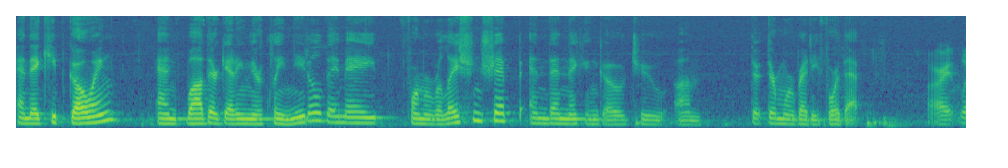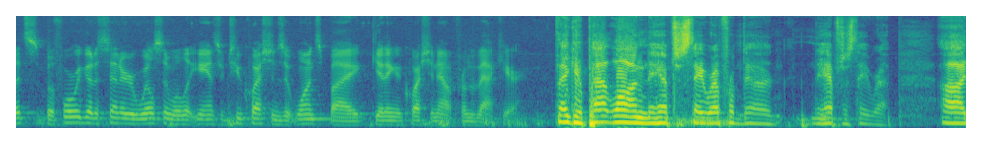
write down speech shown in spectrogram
and they keep going, and while they're getting their clean needle, they may form a relationship, and then they can go to, um, they're, they're more ready for that. All right, let's, before we go to Senator Wilson, we'll let you answer two questions at once by getting a question out from the back here. Thank you. Pat Long, New Hampshire State Rep from the New Hampshire State Rep. Uh,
